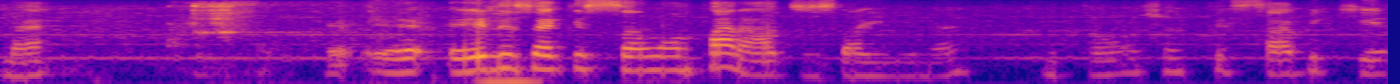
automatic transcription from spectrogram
né? É, é, eles é que são amparados daí, né? Então a gente sabe que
